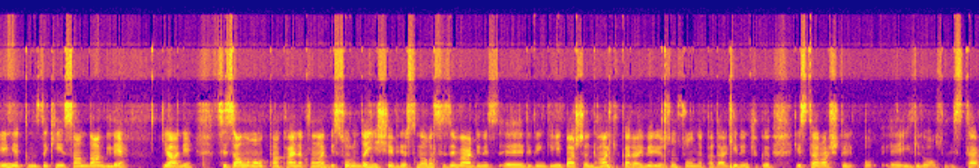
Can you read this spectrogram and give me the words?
en yakınızdaki insandan bile yani sizi anlamamaktan kaynaklanan bir sorunda yaşayabilirsin ama sizin verdiğiniz e, dediğim gibi başlarında hangi kararı veriyorsun sonuna kadar gidin. Çünkü ister aşkla e, ilgili olsun ister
